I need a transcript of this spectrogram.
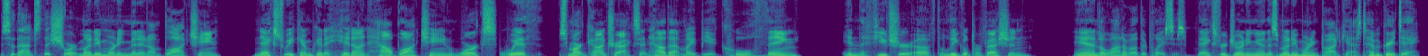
So that's the short Monday Morning Minute on blockchain. Next week, I'm going to hit on how blockchain works with smart contracts and how that might be a cool thing in the future of the legal profession and a lot of other places. Thanks for joining me on this Monday morning podcast. Have a great day.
